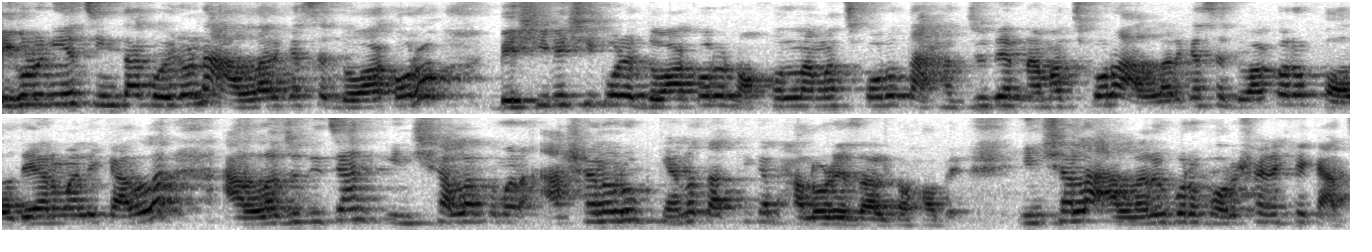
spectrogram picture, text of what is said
এগুলো নিয়ে চিন্তা করো না, আল্লাহর কাছে দোয়া করো, বেশি বেশি করে দোয়া করো, নফল নামাজ করো তাহাজ্জুদের নামাজ করো আল্লাহর কাছে দোয়া করো, ফল দেওয়ার মালিক আল্লাহ। আল্লাহ যদি চান ইনশাল্লাহ তোমার আশানুরূপ কেন তার থেকে ভালো রেজাল্ট হবে। ইনশাল্লাহ আল্লাহর উপর ভরসা রেখে কাজ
